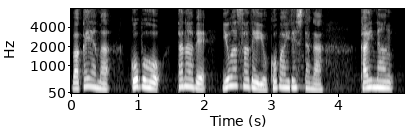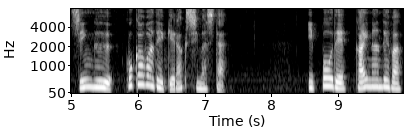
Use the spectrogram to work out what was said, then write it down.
和歌山、御坊、田辺、湯浅で横ばいでしたが海南、新宮、小川で下落しました。一方で海南では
